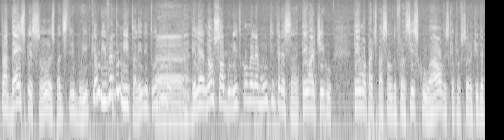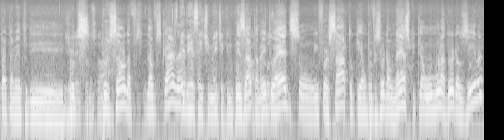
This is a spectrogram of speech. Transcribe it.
para 10 pessoas para distribuir, porque o livro é bonito, além de tudo, É. ele é não só bonito, como ele é muito interessante. Tem um artigo, tem uma participação do Francisco Alves, que é professor aqui do departamento de Engenharia produ- de produção. produção da, da UFSCar, né? Teve recentemente aqui no programa Exatamente, o. Edson Inforsato, que é um professor da Unesp, que é um morador da usina.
